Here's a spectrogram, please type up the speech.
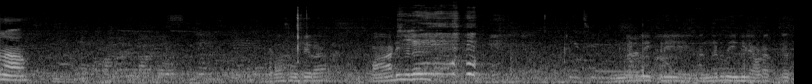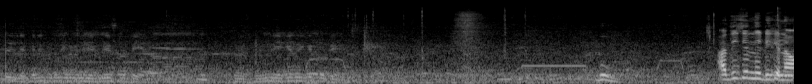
ആണോ? പാടി നീക്കി അങ്ങോട്ട് നീങ്ങി അവിടെ എത്തത്തില്ല പിന്നെ ഇവിടെ നിങ്ങൾ ഷൂട്ട് ചെയ്യാം. അതിൽ ചെന്നിടിക്കണോ?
